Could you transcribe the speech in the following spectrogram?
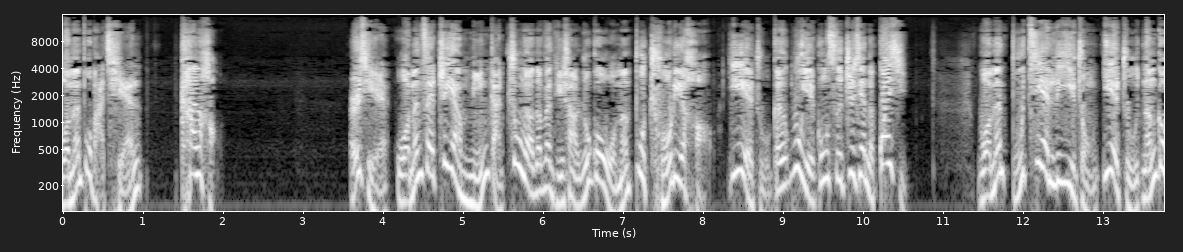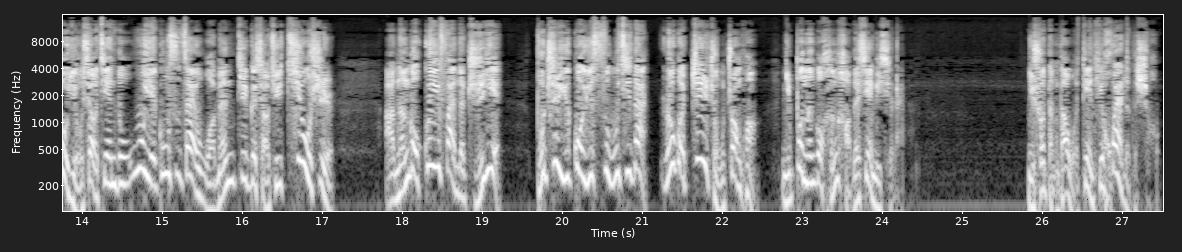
我们不把钱看好，而且我们在这样敏感重要的问题上，如果我们不处理好业主跟物业公司之间的关系，我们不建立一种业主能够有效监督，物业公司在我们这个小区就是啊能够规范的职业，不至于过于肆无忌惮。如果这种状况你不能够很好的建立起来，你说等到我电梯坏了的时候，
